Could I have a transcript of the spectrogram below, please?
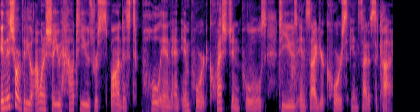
In this short video, I want to show you how to use Respondus to pull in and import question pools to use inside your course inside of Sakai.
